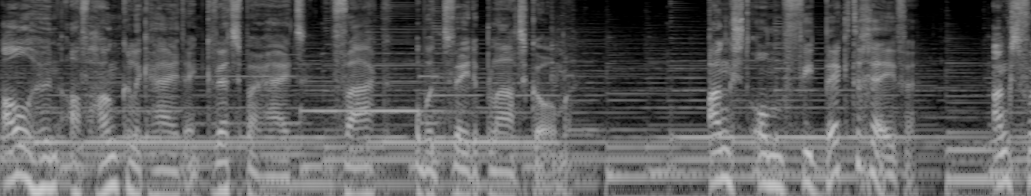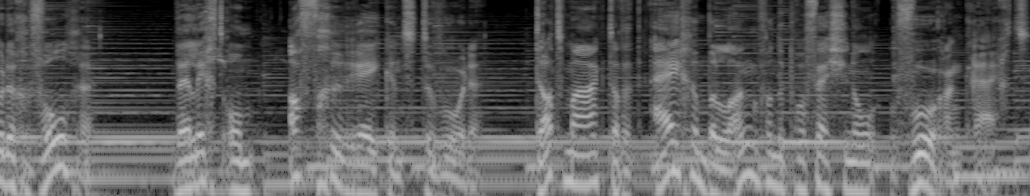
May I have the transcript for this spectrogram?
al hun afhankelijkheid en kwetsbaarheid vaak op een tweede plaats komen. Angst om feedback te geven, angst voor de gevolgen, wellicht om afgerekend te worden. Dat maakt dat het eigen belang van de professional voorrang krijgt.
